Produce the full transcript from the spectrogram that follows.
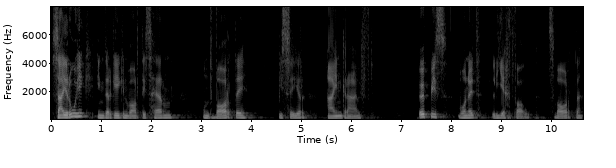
Sei ruhig in der Gegenwart des Herrn und warte, bis er eingreift. Etwas, wo nicht leicht fällt, das Warten.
